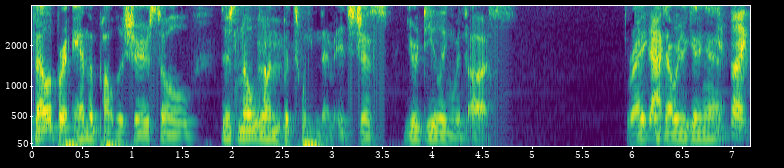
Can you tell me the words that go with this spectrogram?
developer and the publisher, so there's no one Mm-hmm. between them. It's just you're dealing with us, right? Is that what you're getting at? it's like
